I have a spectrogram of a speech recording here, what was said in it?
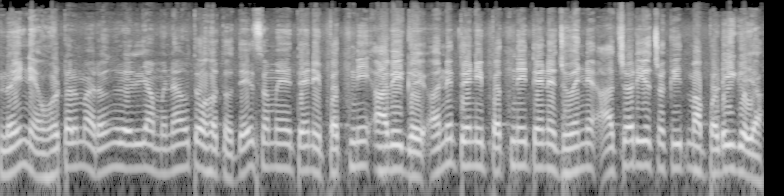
લઈને હોટલમાં રંગરેલિયા મનાવતો હતો. તે સમયે તેની પત્ની આવી ગઈ અને તેની પત્ની તેને જોઈને આશ્ચર્યચકિતમાં પડી ગયા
